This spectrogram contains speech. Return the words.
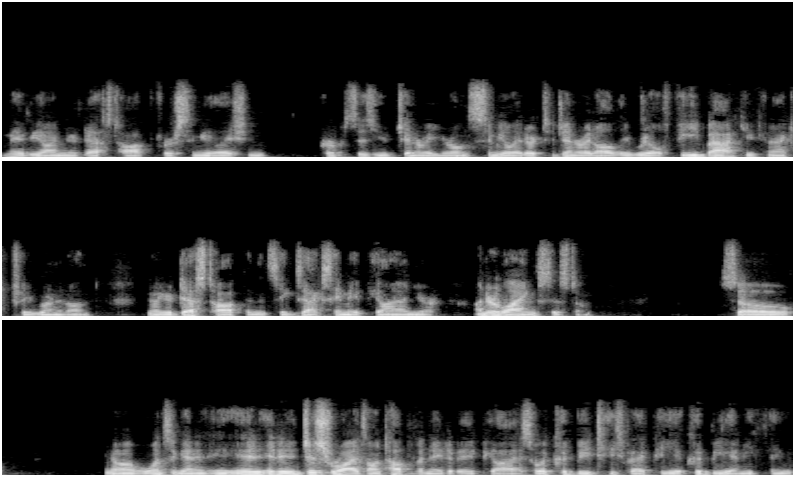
maybe on your desktop for simulation purposes, you generate your own simulator to generate all the real feedback. You can actually run it on you know your desktop, and it's the exact same API on your underlying system. So, you know, once again, it, it, it just rides on top of a native API. So it could be TCP/IP, it could be anything.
